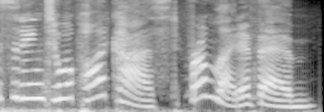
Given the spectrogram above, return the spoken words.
listening to a podcast from Lite FM.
